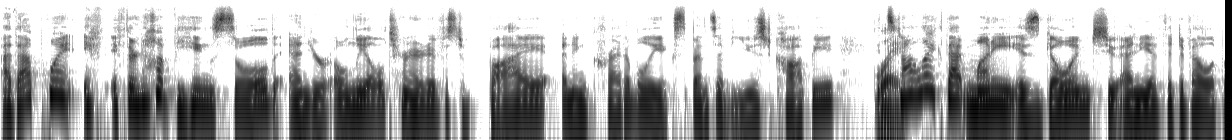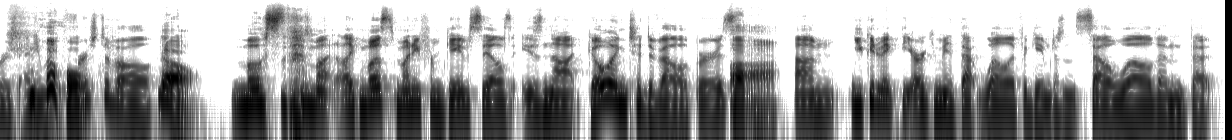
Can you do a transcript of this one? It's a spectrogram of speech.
At that point, if, if they're not being sold and your only alternative is to buy an incredibly expensive used copy, it's Right. not like that money is going to any of the developers anyway. No. First of all, no most of the money, like most money from game sales, is not going to developers uh-uh um, you could make the argument that well, if a game doesn't sell well, then that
